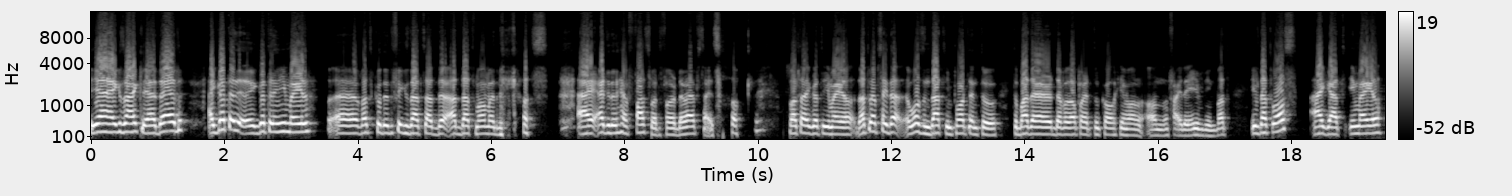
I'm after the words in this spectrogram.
Yeah, exactly. And then I got, a, got an email, uh, but couldn't fix that at, the, at that moment because I, I didn't have password for the website. So but I got email. That website that wasn't that important to to bother developer to call him on on Friday evening. But if that was, I got email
